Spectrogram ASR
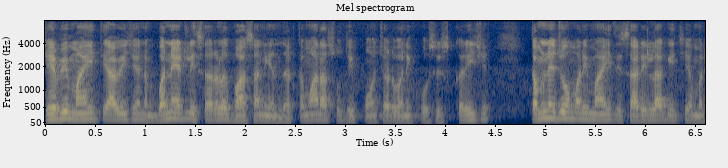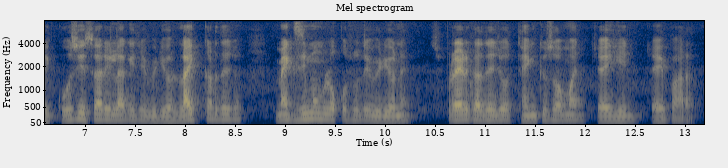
જે બી માહિતી આવી છે અને બને એટલી સરળ ભાષાની અંદર તમારા સુધી પહોંચાડવાની કોશિશ કરી છે. તમને જો અમારી માહિતી સારી લાગી છે, અમારી કોશિશ સારી લાગી છે, વીડિયો લાઇક કરી દેજો. મેક્ઝિમમ લોકો સુધી વિડીયોને સ્પ્રેડ કરી દેજો. થેન્ક યુ સો મચ જય હિન્દ જય ભારત.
